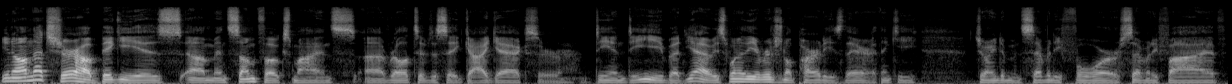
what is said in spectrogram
You know, I'm not sure how big he is um, in some folks' minds uh, relative to, say, Gygax or D&D, but yeah, he's one of the original parties there. I think he joined him in 74 or 75.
